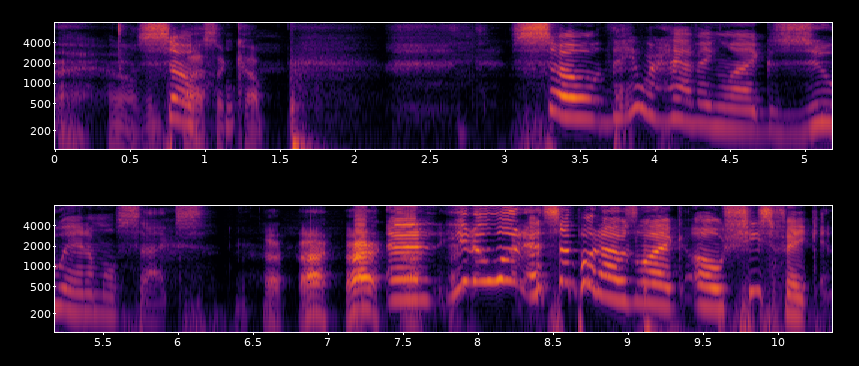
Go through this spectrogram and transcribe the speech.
The So- plastic cup. So they were having like zoo animal sex. And you know what? At some point, I was like, "Oh, she's faking.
